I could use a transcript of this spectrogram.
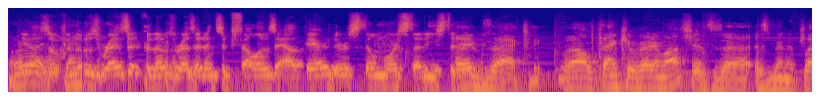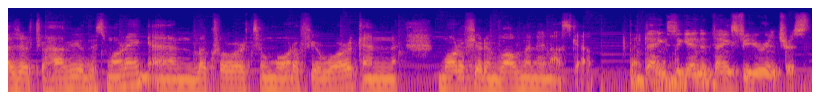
All yeah, right. so for those, resi- for those residents and fellows out there, there are still more studies to do. Exactly. Well, thank you very much. It's, uh, it's been a pleasure to have you this morning and look forward to more of your work and more of your involvement in USCAP. Thank thanks you. again, and thanks for your interest.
